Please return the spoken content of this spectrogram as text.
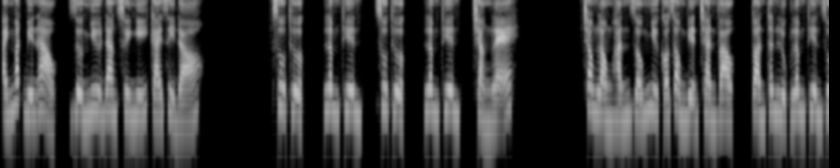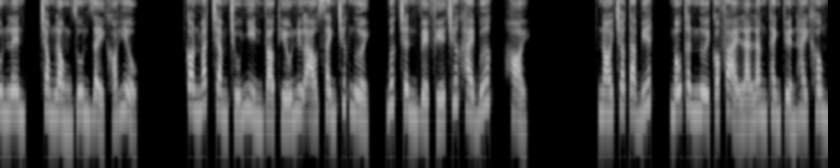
ánh mắt biến ảo, dường như đang suy nghĩ cái gì đó. Du Thược, Lâm Thiên, Du Thược, Lâm Thiên, chẳng lẽ? Trong lòng hắn giống như có dòng điện tràn vào, toàn thân Lục Lâm Thiên run lên, trong lòng run rẩy khó hiểu. Con mắt chăm chú nhìn vào thiếu nữ áo xanh trước người, bước chân về phía trước hai bước, hỏi. Nói cho ta biết, mẫu thân người có phải là Lăng Thanh Tuyền hay không?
